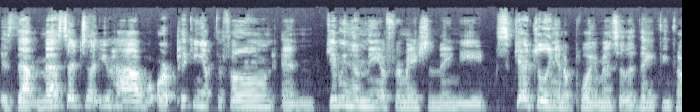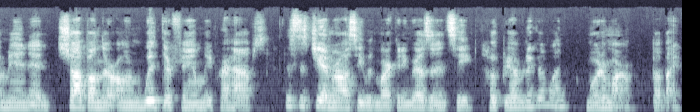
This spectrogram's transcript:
is that message that you have, or picking up the phone and giving them the information they need, scheduling an appointment so that they can come in and shop on their own with their family, perhaps. This is Jan Rossi with Marketing Residency. Hope you're having a good one. More tomorrow. Bye bye.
